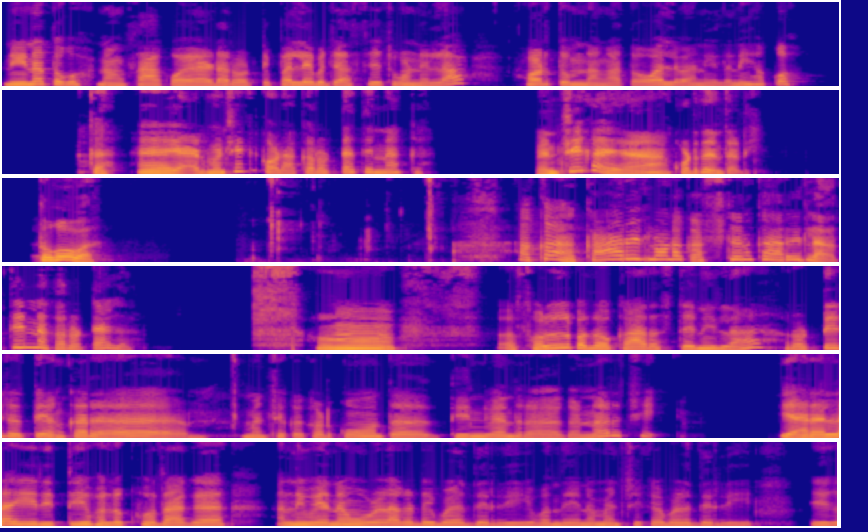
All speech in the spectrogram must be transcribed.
ನೀನ ತಗೋ, ನಂಗೆ ಸಾಕು, ಎರಡು ರೊಟ್ಟಿ. ಪಲ್ಯ ಜಾಸ್ತಿ ಹಚ್ಕೊಂಡಿಲ್ಲ. ಹೊರ ತುಂಬ್ದಂಗೆ ಆತವ ಅಲ್ವಾ ನೀನು? ನೀ ಹಾಕೋ. ಅಕ್ಕ ಎರಡು ಮೆಣಸಿನ್ಕಾಯಿ ಕೊಡಾಕ ರೊಟ್ಟೆ ತಿನ್ನಕ್ಕ. ಮೆಣಸಿಕಾಯ ಕೊಡ್ತೇನೆ ತಡಿ. ತಗೋವ. ಅಕ್ಕ, ಖಾರ ಇಲ್ಲ ನೋಡಕ್ಕೆ, ಅಷ್ಟೇನು ಖಾರ ಇಲ್ಲ. ತಿನ್ನಕ್ಕ ರೊಟ್ಟೆಗ ಹ್ಞೂ ಸ್ವಲ್ಪ ಅದಾವ, ಖಾರ ಅಷ್ಟೇನಿಲ್ಲ. ರೊಟ್ಟಿ ಜೊತೆ ಅಂಕಾರ ಮೆಣಸಿನ್ಕಾಯಿ ಕಡ್ಕೊಂತ ತಿಂದ್ವಿ ಅಂದ್ರೆ ಗನ್ನ ರುಚಿ. ಯಾರೆಲ್ಲ ಈ ರೀತಿ ಹೊಲಕ್ಕೆ ಹೋದಾಗ ನೀವೇನೋ ಉಳ್ಳಾಗಡ್ಡಿ ಬೆಳೆದಿರಿ ಒಂದು ಏನೋ ಮೆಣಸಿನ್ಕಾಯಿ ಬೆಳೆದಿರಿ ಈಗ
